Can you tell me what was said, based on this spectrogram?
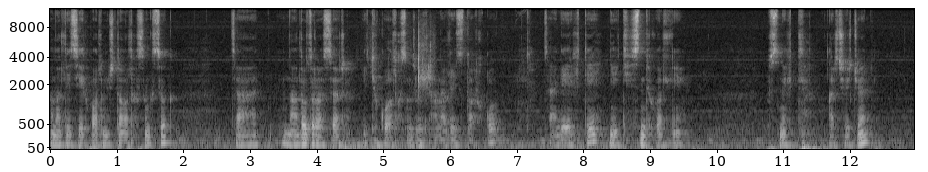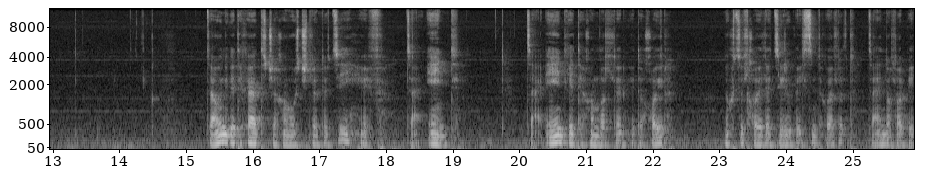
анализ хийх боломжтой болгосон гэсэн үг. За налуузраасаар идэхгүй болгосон зүйл анализд орохгүй За ингээ эрэхтэй нийт 9 тохиолдлын бүснэгт гарч ирж байна. За үүнийгээ дахиад жоохон өөрчлөлт үзье. If за end. За end гэдэг юм бол ерөөдөө хоёр нөхцөл хоёулаа зэрэг байсан тохиолдолд за энд болохоор би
